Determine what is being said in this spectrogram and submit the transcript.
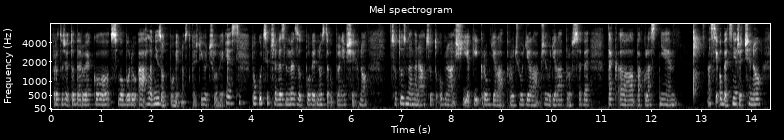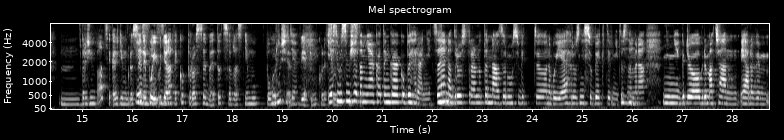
protože to beru jako svobodu a hlavně zodpovědnost každého člověka. Jasně. Pokud si převezeme zodpovědnost za úplně všechno, co to znamená, co to obnáší, jaký krok dělá, proč ho dělá, že ho dělá pro sebe, tak uh, pak vlastně asi obecně řečeno, mm, držím palce každému, kdo se jasně, nebojí jasně. udělat jako pro sebe to, co vlastně mu pomůže Určitě. v jakýmkoliv Já si myslím, že je tam nějaká tenká jakoby hranice, mm. na druhou stranu ten názor musí být, eh, nebo je hrozně subjektivní, to mm. znamená někdo, kdo má třeba, já nevím,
